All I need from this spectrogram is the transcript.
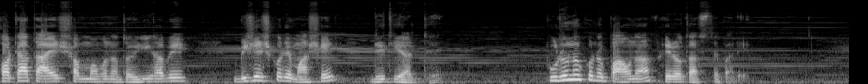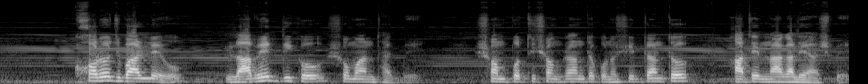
হঠাৎ আয়ের সম্ভাবনা তৈরি হবে, বিশেষ করে মাসের দ্বিতীয়ার্ধে। পুরনো কোনো পাওনা ফেরত আসতে পারে। খরচ বাড়লেও লাভের দিকও সমান থাকবে। সম্পত্তি সংক্রান্ত কোনো সিদ্ধান্ত হাতের নাগালে আসবে।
